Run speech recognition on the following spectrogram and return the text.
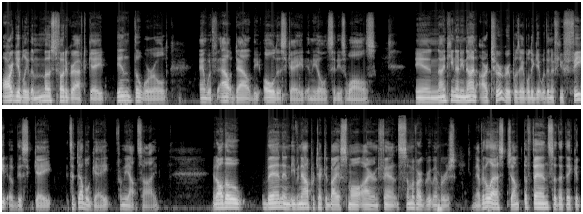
arguably the most photographed gate in the world and without doubt the oldest gate in the old city's walls. In 1999, our tour group was able to get within a few feet of this gate. It's a double gate from the outside. And although then and even now protected by a small iron fence, some of our group members nevertheless jumped the fence so that they could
